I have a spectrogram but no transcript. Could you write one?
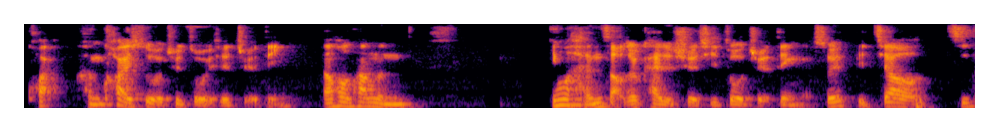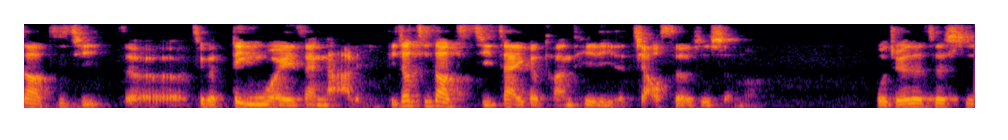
快，很快速的去做一些决定。然后他们因为很早就开始学习做决定了，所以比较知道自己的这个定位在哪里，比较知道自己在一个团体里的角色是什么。我觉得这是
